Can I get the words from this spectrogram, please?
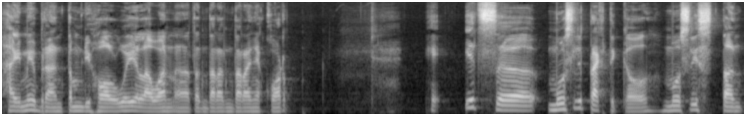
Jaime berantem di hallway lawan uh, tentara-tentaranya Court. It's uh, mostly practical, mostly stunt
